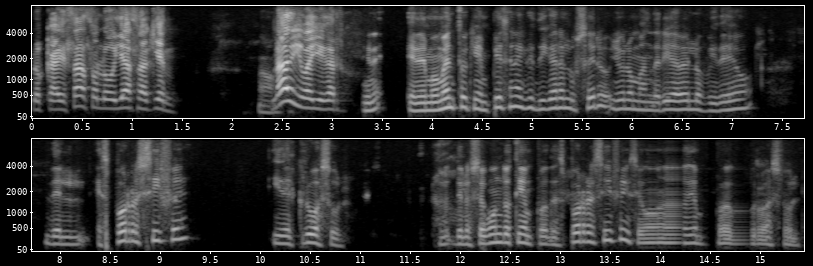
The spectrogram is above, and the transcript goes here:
los cabezazos, los yazos a quién. Nadie va a llegar. En, el momento que empiecen a criticar a Lucero, yo lo mandaría a ver los videos del Sport Recife y del Cruz Azul. De los segundos tiempos de Sport Recife y segundo tiempo de Cruz Azul.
